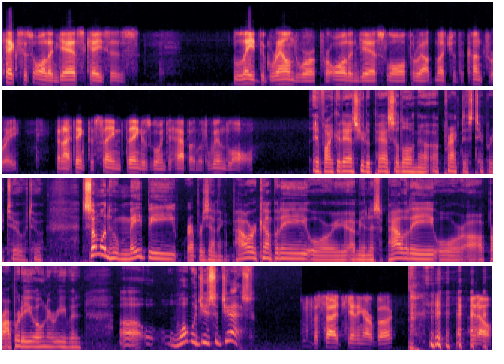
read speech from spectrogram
Texas oil and gas cases laid the groundwork for oil and gas law throughout much of the country. And I think the same thing is going to happen with wind law. If I could ask you to pass along a, a practice tip or two to someone who may be representing a power company or a municipality or a property owner, even, uh, what would you suggest? Besides getting our book, you know,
